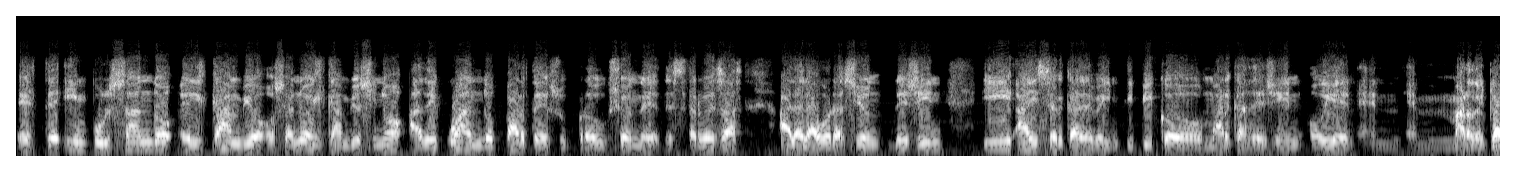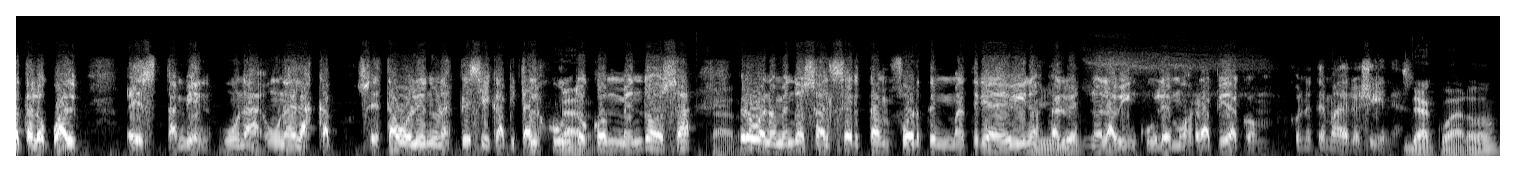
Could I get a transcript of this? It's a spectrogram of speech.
este, impulsando el cambio, o sea, no el cambio, sino adecuando parte de su producción de, cervezas a la elaboración de gin, y hay cerca de veintipico marcas de gin hoy en, Mar del Plata, lo cual es también una, una de las... se está volviendo una especie de capital junto con Mendoza, pero bueno, Mendoza al ser tan fuerte en materia de vinos, tal vez no la vinculemos rápida con, con el tema de los gines. De acuerdo.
